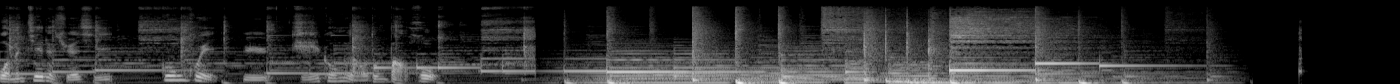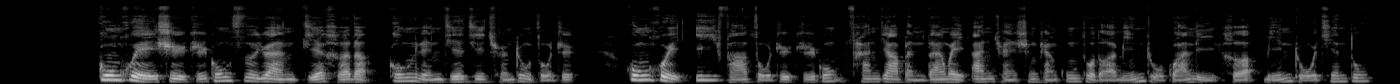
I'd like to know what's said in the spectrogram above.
我们接着学习工会与职工劳动保护。工会是职工自愿结合的工人阶级群众组织。工会依法组织职工参加本单位安全生产工作的民主管理和民主监督，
